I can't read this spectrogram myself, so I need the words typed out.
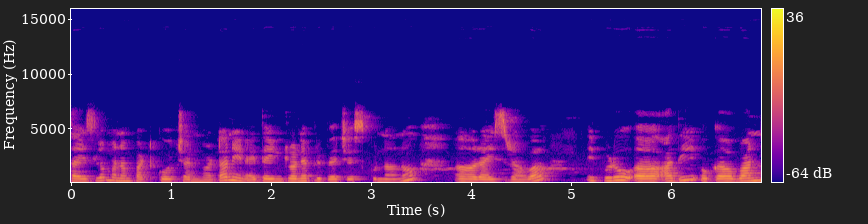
సైజులో మనం పట్టుకోవచ్చు అనమాట నేనైతే ఇంట్లోనే ప్రిపేర్ చేసుకున్నాను రైస్ రవ్వ. ఇప్పుడు అది ఒక వన్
